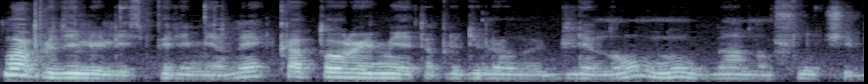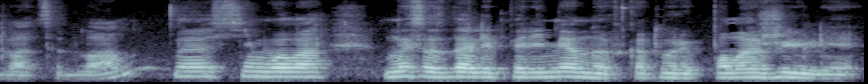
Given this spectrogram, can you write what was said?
Мы определились переменной, которая имеет определенную длину, ну, в данном случае 22 э, символа. Мы создали переменную, в которой положили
